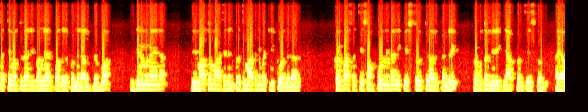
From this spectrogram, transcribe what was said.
సత్యవంతుడా నీ బంగారు పాదాలకు వందనాలు ప్రభు దినము నాయన మీరు మాతో మాట్లాడిన ప్రతి మాటను బట్టి నీకు వందనాలు. కృపా సత్య సంపూర్ణుడా స్తోత్రాలు తండ్రి. ప్రభుత్వం మీరే జ్ఞాపకం చేసుకోండి. అయా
